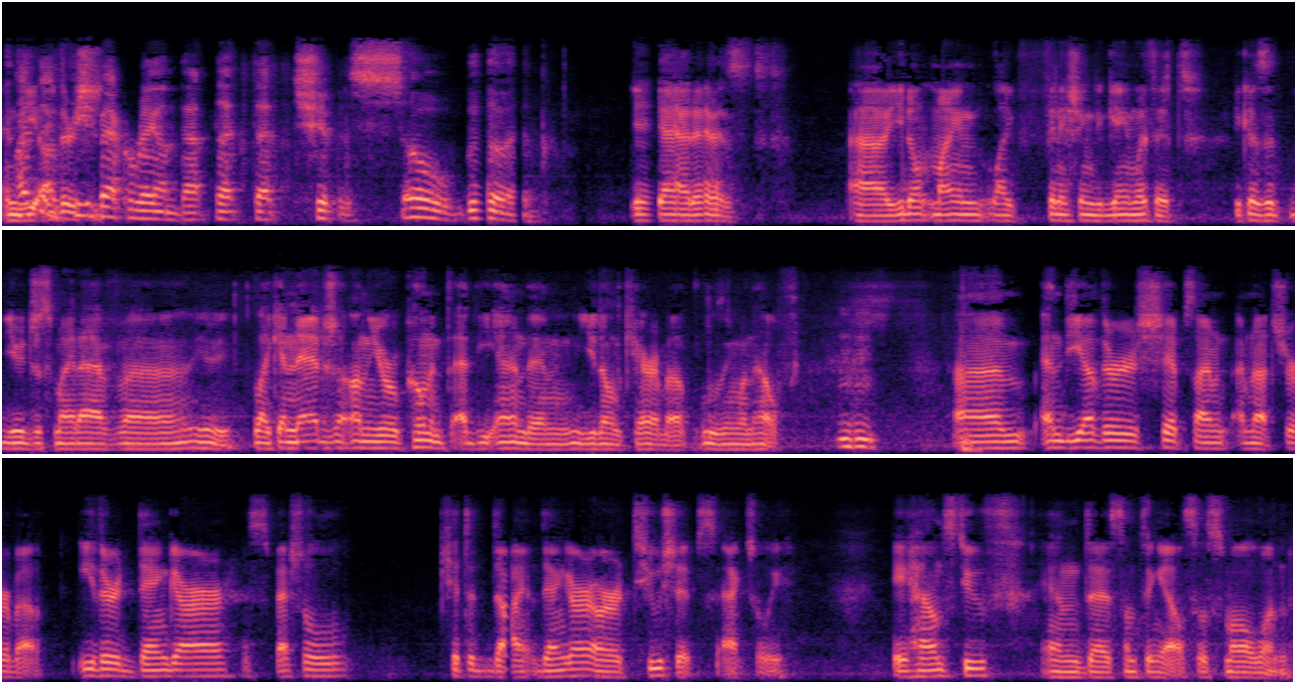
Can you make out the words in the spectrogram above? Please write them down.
And the other, sh- feedback array on that that that ship is so good. yeah, it is. Uh, you don't mind like finishing the game with it because it, you just might have uh, you- like an edge on your opponent at the end, and you don't care about losing one health. Mhm. Um, and the other ships, I'm I'm not sure about. Either Dengar, a special kitted Dengar, or two ships actually, a Houndstooth and uh, something else, a small one.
